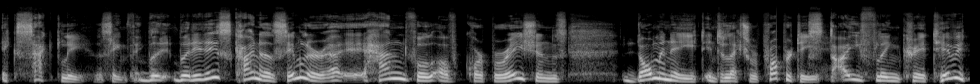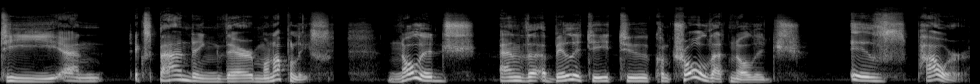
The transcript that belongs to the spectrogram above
exactly the same thing. But, but it is kind of similar. A handful of corporations dominate intellectual property, stifling creativity and expanding their monopolies. Knowledge and the ability to control that knowledge is power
